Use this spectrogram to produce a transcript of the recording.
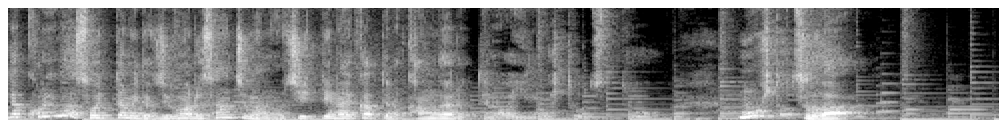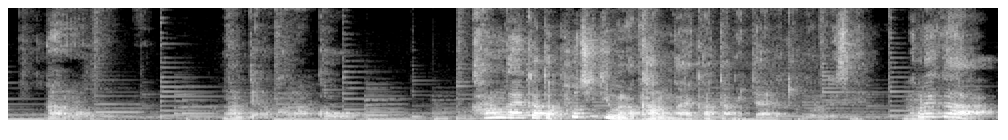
で、これはそういった意味では自分はルサンチマンに陥っていないかっていうのは考えるっていうのがいいのが一つと、もう一つは、あの、なんていうのかな、こう、考え方、ポジティブな考え方みたいなところですね。これが、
